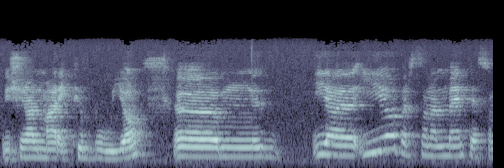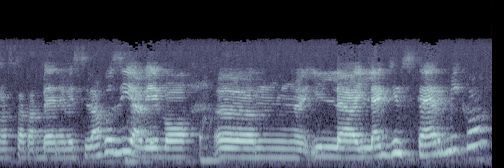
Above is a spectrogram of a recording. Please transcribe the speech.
vicino al mare è più buio. Ehm, io, io, personalmente sono stata bene vestita così, avevo ehm, il, il leggings termico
